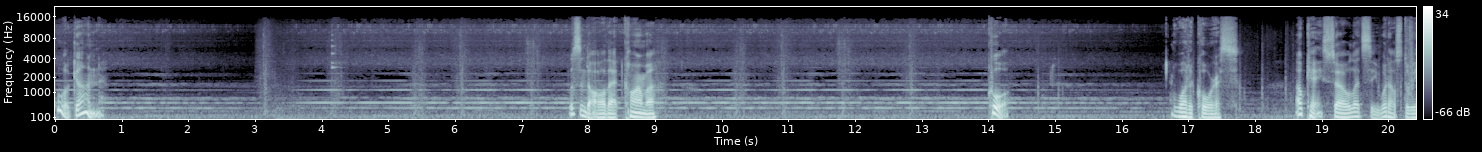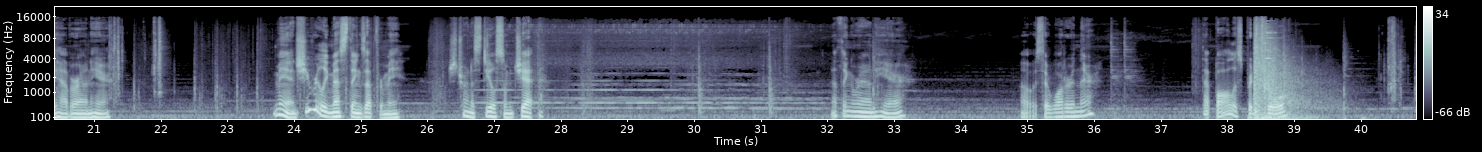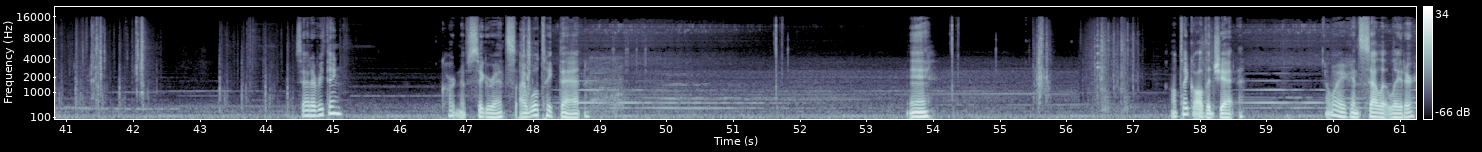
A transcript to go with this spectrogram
Ooh, a gun. Listen to all that karma. Cool. What a chorus. Okay, so let's see. What else do we have around here? Man, she really messed things up for me. Just trying to steal some jet. Nothing around here. Oh, is there water in there? That ball is pretty cool. Is that everything? Carton of cigarettes. I will take that. Eh. I'll take all the jet. That way I can sell it later.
